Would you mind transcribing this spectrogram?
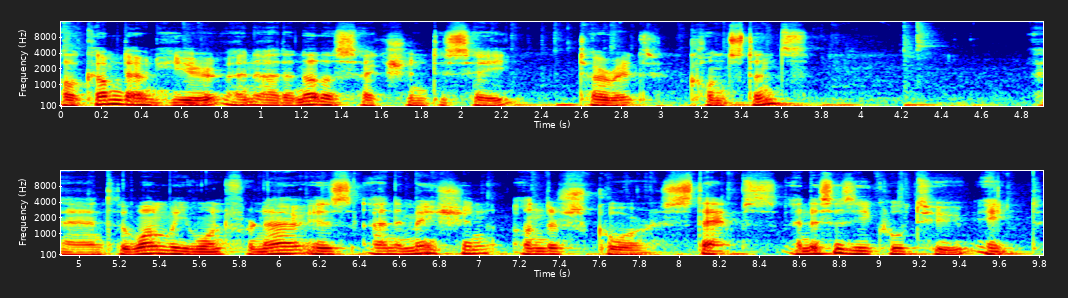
I'll come down here and add another section to say turret constants. And the one we want for now is animation underscore steps, and this is equal to 8.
